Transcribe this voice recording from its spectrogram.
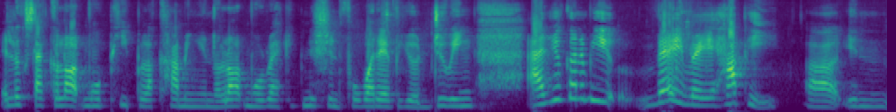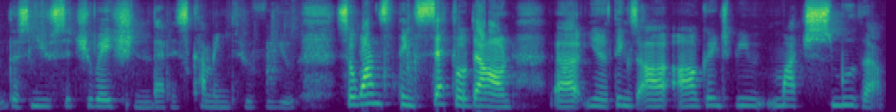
it looks like a lot more people are coming in, a lot more recognition for whatever you're doing. And you're going to be very, very happy uh, in this new situation that is coming through for you. So once things settle down, uh, you know, things are, are going to be much smoother.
